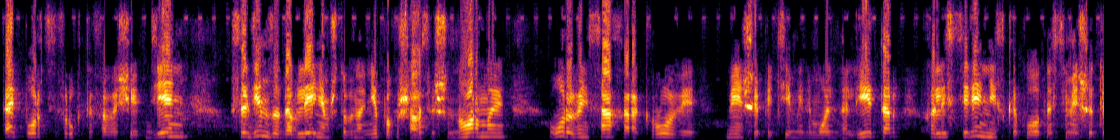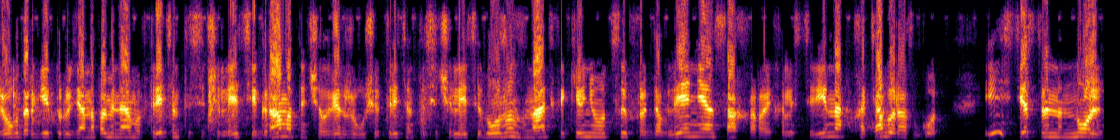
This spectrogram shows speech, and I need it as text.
5 порций фруктов и овощей в день, Следим за давлением, чтобы оно не повышалось выше нормы. Уровень сахара крови меньше 5 ммоль на литр. Холестерин низкой плотности меньше 3. Дорогие друзья, напоминаем, мы в третьем тысячелетии. Грамотный человек, живущий в третьем тысячелетии, должен знать, какие у него цифры давления, сахара и холестерина хотя бы раз в год. И, естественно, ноль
